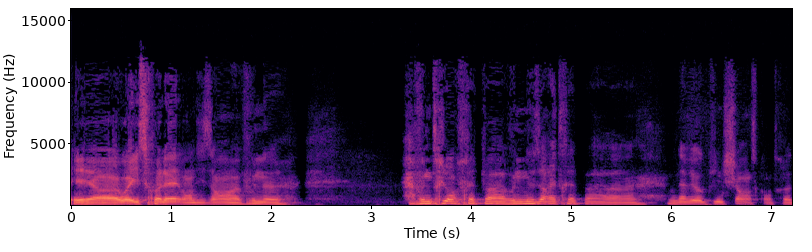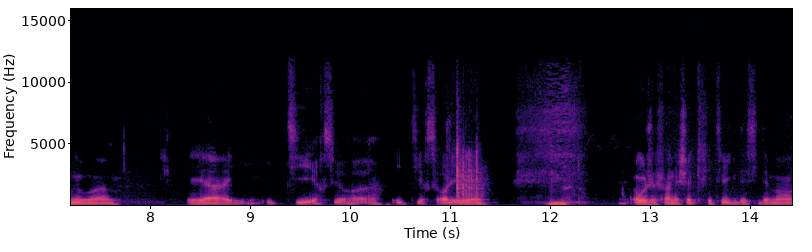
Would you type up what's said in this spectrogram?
Et euh, ouais, il se relève en disant Vous ne, vous ne triompherez pas, vous ne nous arrêterez pas, vous n'avez aucune chance contre nous. Euh. Et euh, il, tire sur, euh, il tire sur Olivier. Oh, j'ai fait un échec critique, décidément.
